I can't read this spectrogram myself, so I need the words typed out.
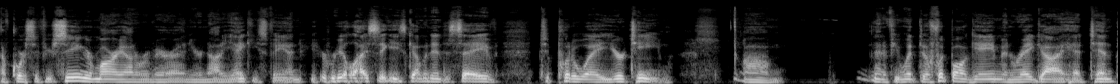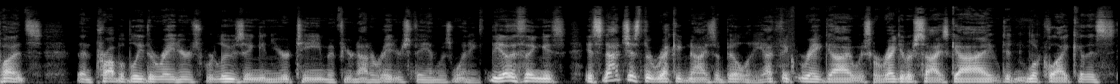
Of course, if you're seeing Mariano Rivera and you're not a Yankees fan, you're realizing he's coming in to save to put away your team. Um, and if you went to a football game and Ray Guy had 10 punts, then probably the Raiders were losing and your team, if you're not a Raiders fan, was winning. The other thing is, it's not just the recognizability. I think Ray Guy was a regular sized guy, didn't look like this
